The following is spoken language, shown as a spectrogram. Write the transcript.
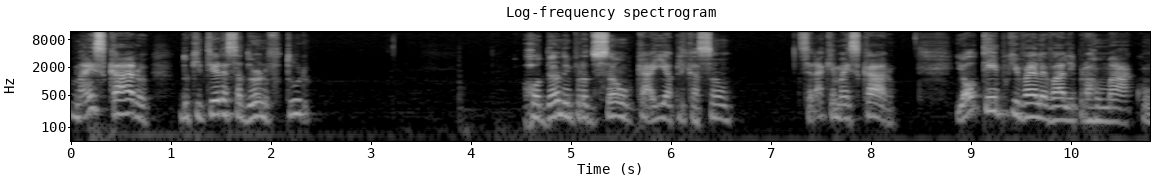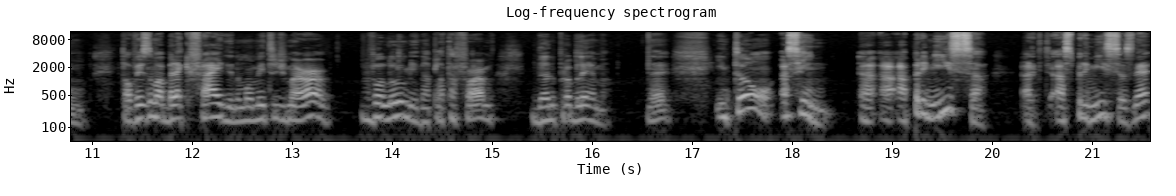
mais caro do que ter essa dor no futuro? Rodando em produção, cair a aplicação? Será que é mais caro? E olha o tempo que vai levar ali para arrumar com, talvez numa Black Friday, no momento de maior volume na plataforma, dando problema. Né? Então, assim, a, a premissa, as premissas né,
